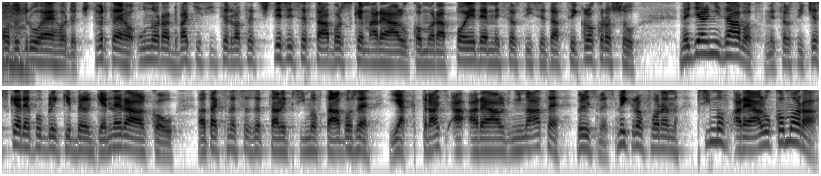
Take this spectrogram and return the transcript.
Od 2. do 4. února 2024 se v táborském areálu Komora pojede mistrovství světa v cyklokrosu. Nedělní závod mistrovství České republiky byl generálkou a tak jsme se zeptali přímo v táboře, jak trať a areál vnímáte. Byli jsme s mikrofonem přímo v areálu Komora.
